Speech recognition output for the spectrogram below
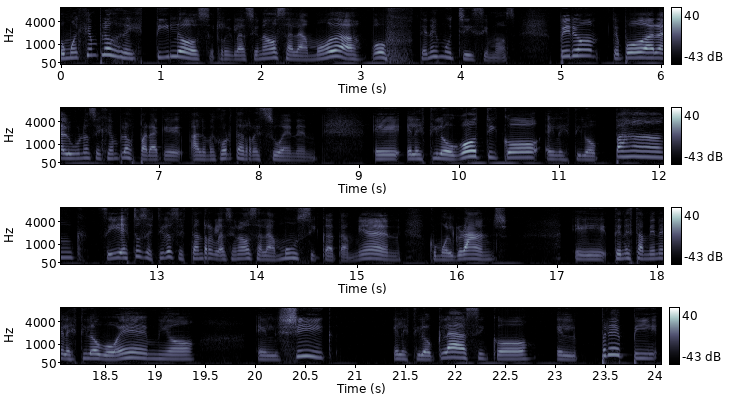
Como ejemplos de estilos relacionados a la moda, uff, tenés muchísimos. Pero te puedo dar algunos ejemplos para que a lo mejor te resuenen. Eh, el estilo gótico, el estilo punk, ¿sí? Estos estilos están relacionados a la música también, como el grunge. Eh, tenés también el estilo bohemio, el chic, el estilo clásico, el preppy,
